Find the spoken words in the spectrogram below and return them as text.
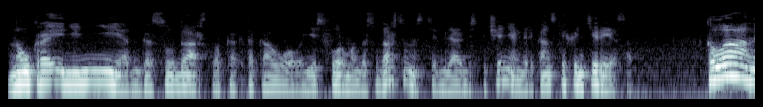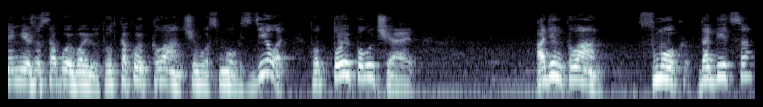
на Украине нет государства как такового. Есть форма государственности для обеспечения американских интересов. Кланы между собой воюют. Вот какой клан чего смог сделать, тот то и получает. Один клан смог добиться,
